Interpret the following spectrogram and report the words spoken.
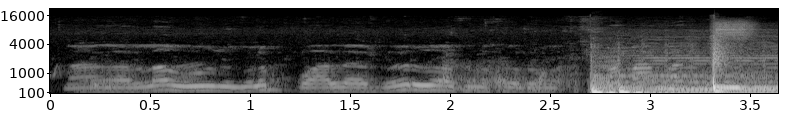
நாங்கெல்லாம் ஊருக்குள்ள பல பேர் யோசனை சொல்கிறோம்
